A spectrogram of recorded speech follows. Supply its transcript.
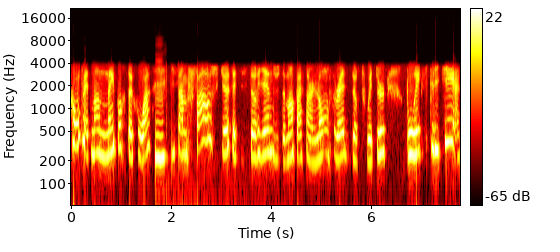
complètement n'importe quoi. Mm. Puis ça me fâche que cette historienne justement fasse un long thread sur Twitter pour expliquer à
